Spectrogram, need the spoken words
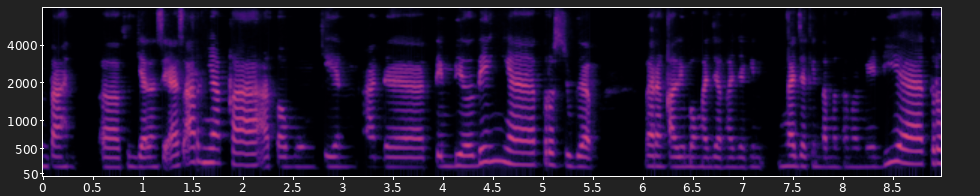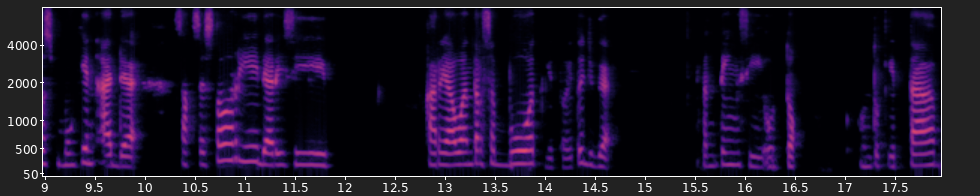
Entah uh, kegiatan CSR-nya kah atau mungkin ada team building-nya, terus juga barangkali mau ngajak-ngajakin ngajakin teman-teman media, terus mungkin ada success story dari si karyawan tersebut gitu. Itu juga penting sih untuk untuk kita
